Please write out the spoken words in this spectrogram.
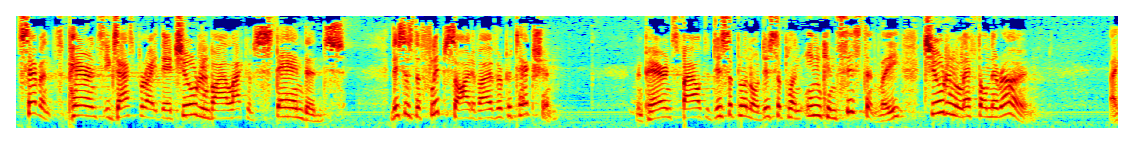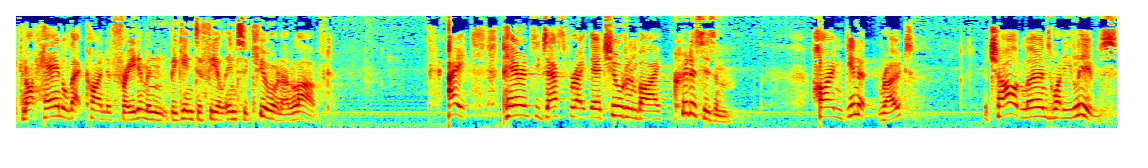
Seventh, parents exasperate their children by a lack of standards. This is the flip side of overprotection. When parents fail to discipline or discipline inconsistently, children are left on their own. They cannot handle that kind of freedom and begin to feel insecure and unloved. Eighth, parents exasperate their children by criticism. Haim Ginott wrote, A child learns what he lives.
